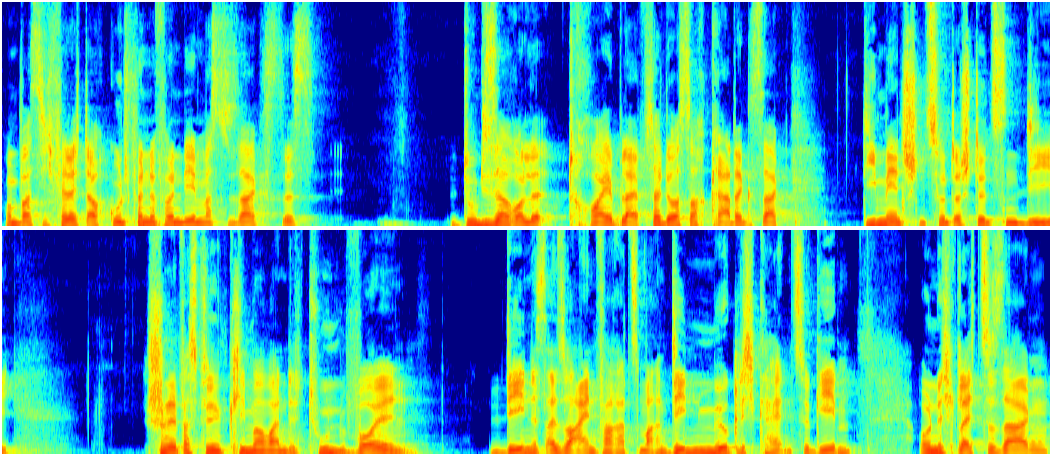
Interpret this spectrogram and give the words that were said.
Und was ich vielleicht auch gut finde von dem, was du sagst, dass du dieser Rolle treu bleibst, weil du hast auch gerade gesagt, die Menschen zu unterstützen, die schon etwas für den Klimawandel tun wollen, denen es also einfacher zu machen, denen Möglichkeiten zu geben und nicht gleich zu sagen,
